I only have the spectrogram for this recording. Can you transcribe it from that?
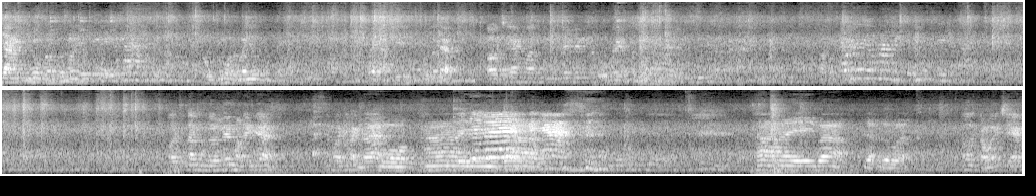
trang quý một được bao nhiêu cùng quý một bao nhiêu bảy tám chín rất đẹp ờ chị em uh, lên lên cổ về rồi chúng ta cùng lớn lên màn hình nhé. Xin mời các bạn ra. một hai lên lên cả ba nhà hai ba dạ rồi Ờ, cảm ơn anh chị em.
